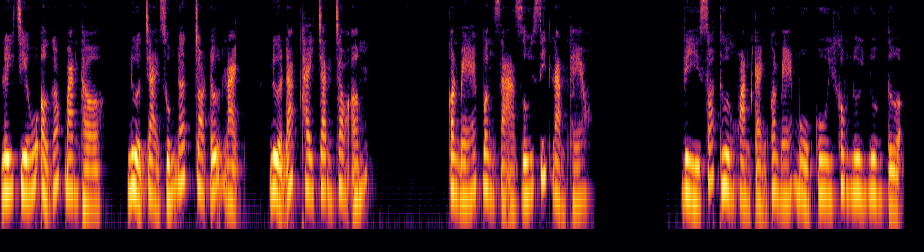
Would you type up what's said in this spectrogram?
Lấy chiếu ở góc ban thờ, nửa trải xuống đất cho đỡ lạnh, nửa đắp thay chăn cho ấm. Con bé vâng dạ dối rít làm theo. Vì xót thương hoàn cảnh con bé mồ côi không nơi nương tựa,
